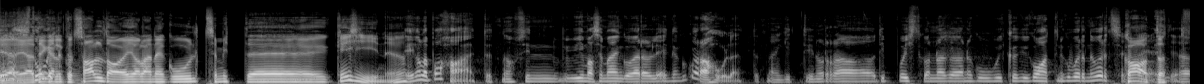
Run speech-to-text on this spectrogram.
ja, ja tegelikult saldo ei ole nagu üldse mitte kesine, ei ole paha, et, et noh, siin viimase mängu järel jäid nagu ka rahule, et, et mängiti Norra tippvõistkonnaga nagu ikkagi kohati nagu võrdne võrdsega. kaotati ja...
